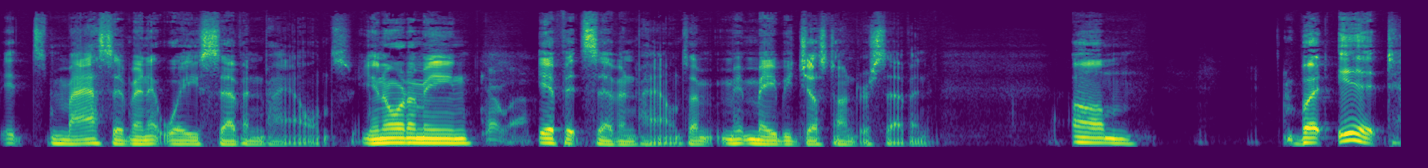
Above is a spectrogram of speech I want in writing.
it's massive and it weighs seven pounds. You know what I mean? Oh, wow. If it's seven pounds, I'm maybe just under seven. Um, but it,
